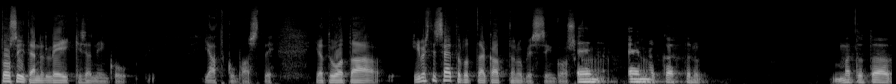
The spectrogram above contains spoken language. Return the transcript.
tosi tänne leikkisä niin kuin, jatkuvasti. Ja tuota, ilmeisesti sä et ollut tätä kattonut vissiin koskaan. En, en ole kattonut. Mä tota,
